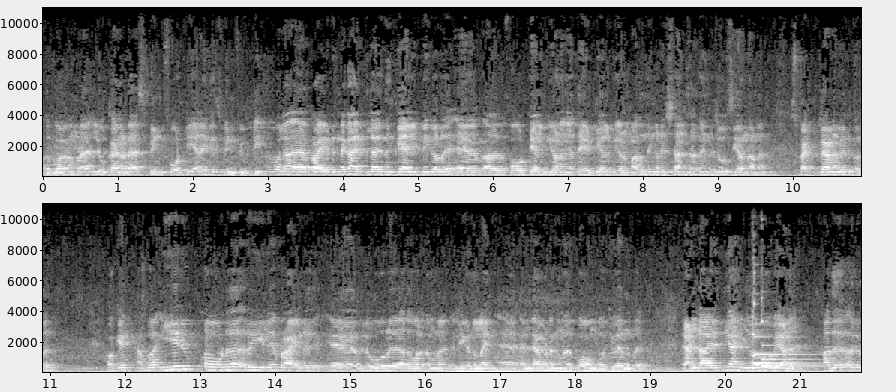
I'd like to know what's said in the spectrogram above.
അതുപോലെ നമ്മുടെ ലൂക്കാനയുടെ സ്പിൻ ഫോർട്ടി അല്ലെങ്കിൽ സ്പിൻ ഫിഫ്റ്റി അതുപോലെ ബ്രൈഡിന്റെ കാര്യത്തിലായി നിങ്ങൾക്ക് എൽ ബികൾ അത് ഫോർട്ടി എൽ ബി ആണെങ്കിൽ തേർട്ടി എൽ ബി ആണെങ്കിൽ അത് നിങ്ങളുടെ ഇഷ്ടാനുസരിച്ച് നിങ്ങൾക്ക് ചൂസ് ചെയ്യാവുന്നതാണ്. സ്പെക്ട്രയാണ് വരുന്നത്. ഓക്കെ അപ്പൊ ഈ ഒരു റോഡ് റീൽ ബ്രൈഡ് ലൂറ് അതുപോലെ നമ്മുടെ ലീഡർ ലൈൻ എല്ലാം അടങ്ങുന്ന ഒരു കോംബോയ്ക്ക് വരുന്നത് രണ്ടായിരത്തി അഞ്ഞൂറ് രൂപയാണ്. അത് ഒരു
